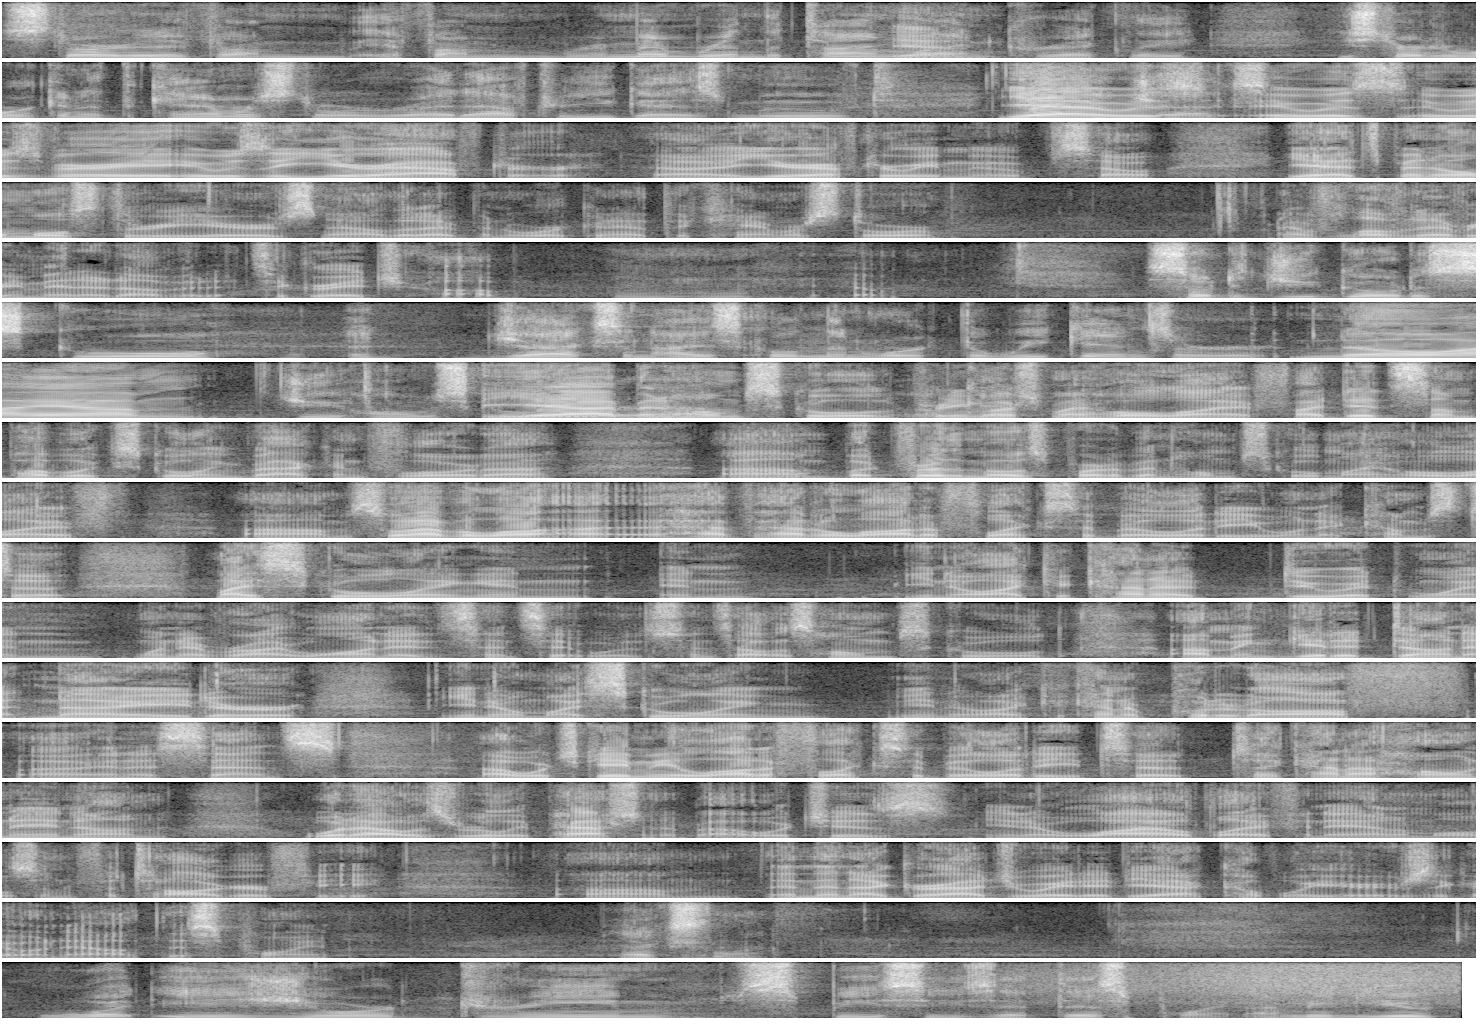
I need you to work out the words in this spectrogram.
started, if I'm if I'm remembering the timeline correctly, you started working at the camera store right after you guys moved. Yeah, it was Jackson. it was it was very it was a year after uh, a year after we moved. So yeah, it's been almost three years now that I've been working at the camera store. I've loved every minute of it. It's a great job. hmm Yep. So, did you go to school at Jackson High School and then work the weekends, or No, I um did you homeschool? Yeah, I've been how- homeschooled pretty Okay. much my whole life. I did some public schooling back in Florida, um, Uh-huh. but for the most part, I've been homeschooled my whole life. Um, so I have a lot, I have had a lot of flexibility when it comes to my schooling and and you know, I could kind of do it when whenever I wanted since it was since I was homeschooled, um, and get it done at night or you know my schooling. You know, I could kind of put it off uh, in a sense, uh, which gave me a lot of flexibility to to kind of hone in on what I was really passionate about, which is you know wildlife and animals and photography. Um, and then I graduated, yeah, a couple years ago now. At this point, Excellent. What is your dream species at this point? I mean, you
